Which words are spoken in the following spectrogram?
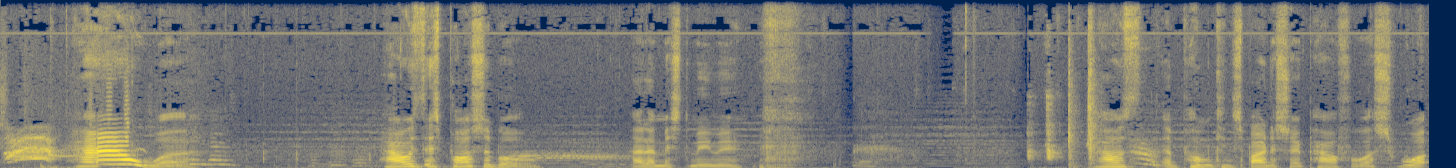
How? How is this possible? Hello, Mr. Moo Moo. How's a pumpkin spider so powerful? I swore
